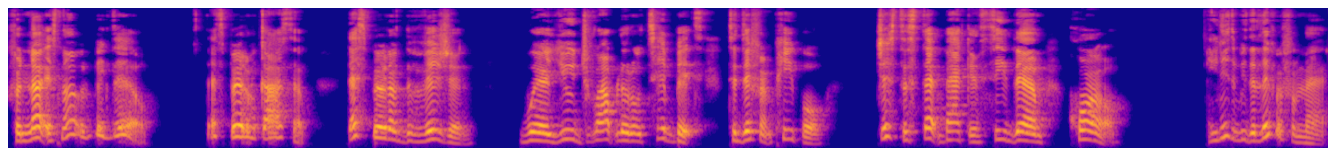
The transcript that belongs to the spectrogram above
for nut. It's not a big deal. That spirit of gossip, that spirit of division, where you drop little tidbits to different people just to step back and see them quarrel. You need to be delivered from that,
